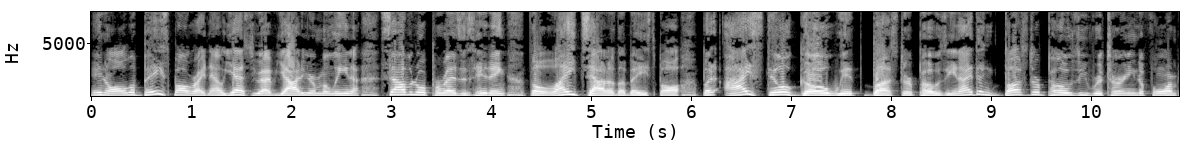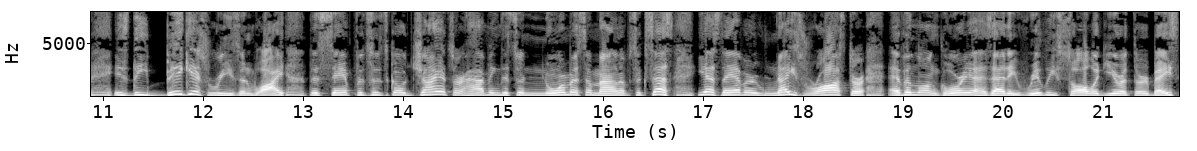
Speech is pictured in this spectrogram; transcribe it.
in all of baseball right now. Yes, you have Yadier Molina. Salvador Perez is hitting the lights out of the baseball, but I still go with Buster Posey. And I think Buster Posey Posey returning to form is the biggest reason why the San Francisco Giants are having this enormous amount of success. Yes, they have a nice roster. Evan Longoria has had a really solid year at third base.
